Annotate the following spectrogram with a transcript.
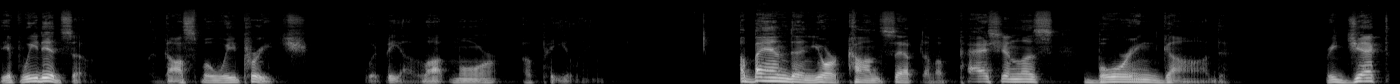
If we did so, the gospel we preach would be a lot more appealing. Abandon your concept of a passionless, boring God. Reject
